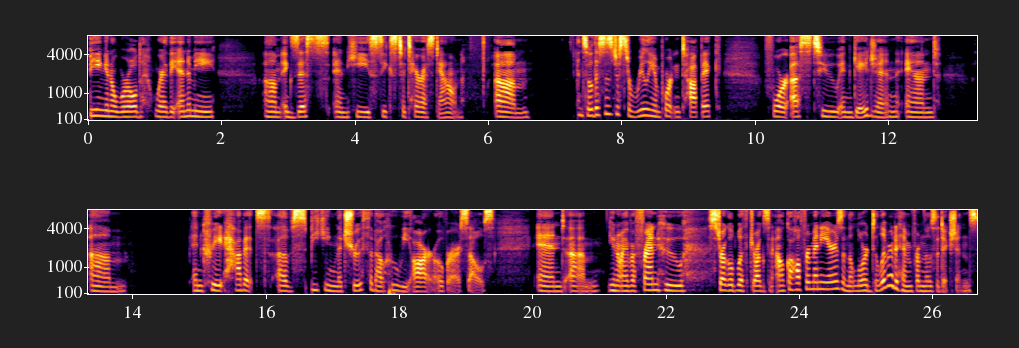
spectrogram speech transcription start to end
being in a world where the enemy um, exists and he seeks to tear us down. Um, and so this is just a really important topic for us to engage in and, um, and create habits of speaking the truth about who we are over ourselves. And, um, you know, I have a friend who struggled with drugs and alcohol for many years, and the Lord delivered him from those addictions.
